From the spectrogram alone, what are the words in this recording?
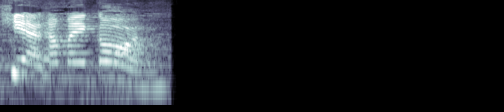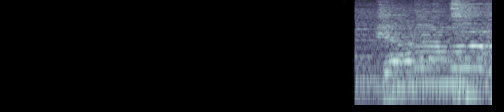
เขี่ยทำไมก่อน Come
